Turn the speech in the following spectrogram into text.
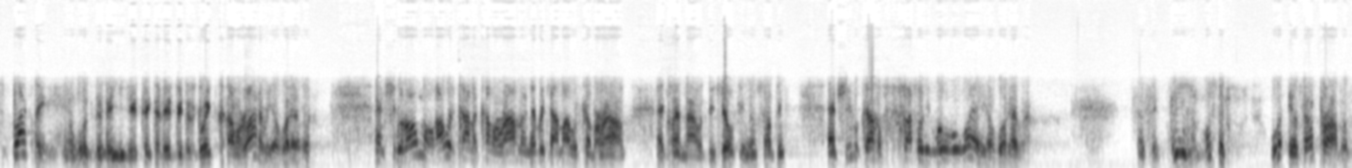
she's a black lady. You, know, you think that there'd be this great camaraderie or whatever. And she would almost, I would kind of come around, and every time I would come around, and Clint and I would be joking or something, and she would kind of subtly move away or whatever. I said, damn, what's the, what is her problem?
